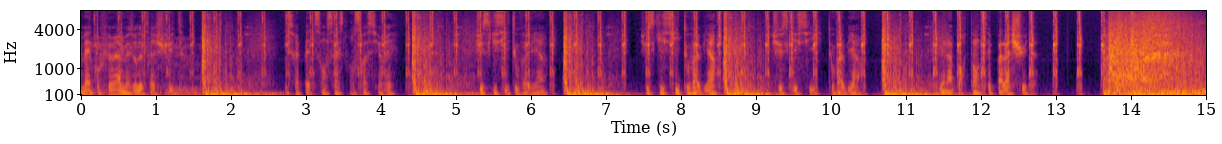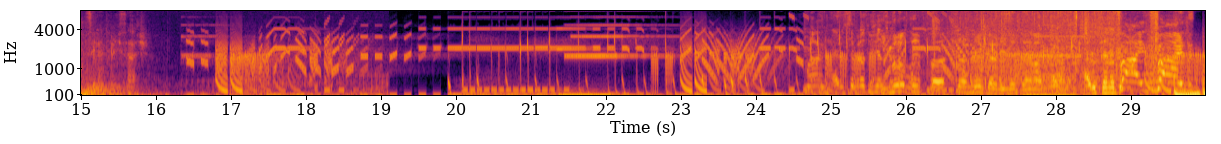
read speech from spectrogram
Le mec, au fur et à mesure de sa chute, il se répète sans cesse pour se rassurer. Jusqu'ici, tout va bien. Jusqu'ici, tout va bien. Jusqu'ici, tout va bien. Mais l'important, c'est pas la chute. C'est l'atterrissage. Mann. Ja, das ist aber natürlich ein What Fight, fight!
